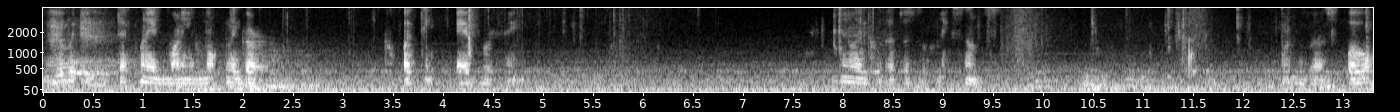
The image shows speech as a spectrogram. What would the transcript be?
Yeah, but you definitely need money. I'm not gonna go collecting everything. Anyway, that just doesn't make sense. One reverse flow.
